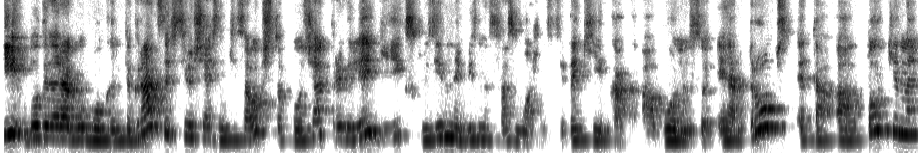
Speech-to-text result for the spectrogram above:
и благодаря глубокой интеграции все участники сообщества получают привилегии и эксклюзивные бизнес-возможности, такие как а, бонусы airdrops, это а, токены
